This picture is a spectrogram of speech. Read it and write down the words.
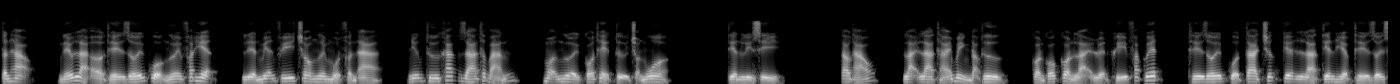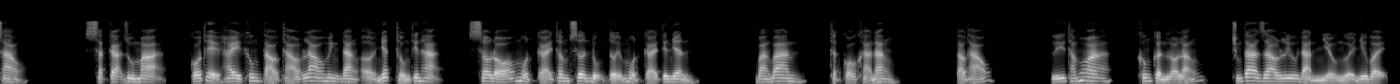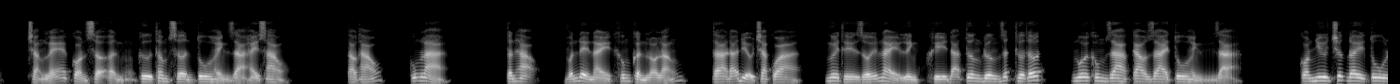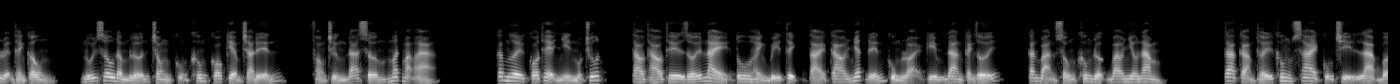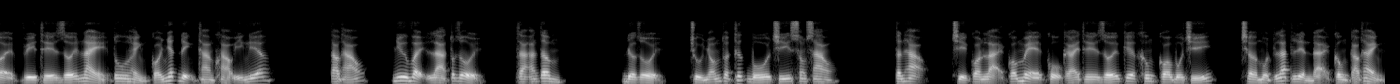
Tân Hạo, nếu là ở thế giới của ngươi phát hiện, liền miễn phí cho ngươi một phần A, những thứ khác giá thấp bán, mọi người có thể tự chọn mua. Tiền lì xì. Tào Tháo, lại là Thái Bình đạo thư, còn có còn lại luyện khí pháp quyết, thế giới của ta trước kia là tiên hiệp thế giới sao? Sát cả dù có thể hay không Tào Tháo lao huynh đang ở nhất thống thiên hạ, sau đó một cái thâm sơn đụng tới một cái tiên nhân. Bàng ban, thật có khả năng. Tào Tháo, Lý Thám Hoa, không cần lo lắng, chúng ta giao lưu đàn nhiều người như vậy, chẳng lẽ còn sợ ẩn cư thâm sơn tu hành giả hay sao? Tào Tháo, cũng là. Tân Hạo, vấn đề này không cần lo lắng, ta đã điều tra qua, ngươi thế giới này linh khí đã tương đương rất thưa thớt, nuôi không ra cao dài tu hành giả. Còn như trước đây tu luyện thành công, núi sâu đầm lớn trong cũng không có kiểm tra đến, phỏng chừng đã sớm mất mạng a. Các ngươi có thể nhìn một chút, Tào Tháo thế giới này tu hành bí tịch tài cao nhất đến cùng loại kim đan cảnh giới, căn bản sống không được bao nhiêu năm. Ta cảm thấy không sai cũng chỉ là bởi vì thế giới này tu hành có nhất định tham khảo ý nghĩa. Tào Tháo, như vậy là tốt rồi, ta an tâm. Được rồi, chủ nhóm thuật thức bố trí xong sao. Tân Hạo, chỉ còn lại có mẹ cổ cái thế giới kia không có bố trí, chờ một lát liền đại công cáo thành.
